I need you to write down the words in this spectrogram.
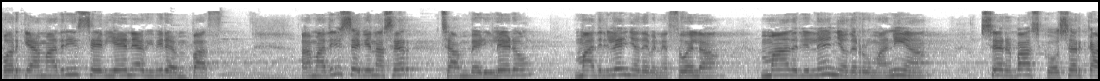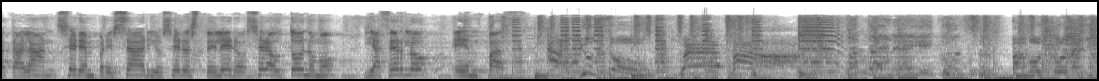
Porque a Madrid se viene a vivir en paz. A Madrid se viene a ser chamberilero, madrileño de Venezuela, madrileño de Rumanía, ser vasco, ser catalán, ser empresario, ser hostelero, ser autónomo y hacerlo en paz. Ayuso. Vamos con Ayuso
